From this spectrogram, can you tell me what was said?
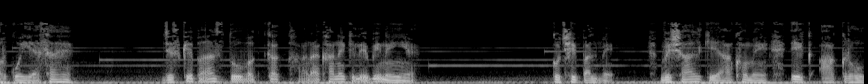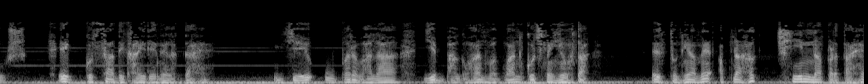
और कोई ऐसा है, जिसके पास दो वक्त का खाना खाने के लिए भी नहीं है। कुछ ही पल में, विशाल की आँखों में एक आक्रोश, एक गुस्सा दिखाई देने लगता है। ये ऊपर वाला, ये भगवान भगवान कुछ नहीं होता। इस दुनिया में अपना हक छीनना पड़ता है।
